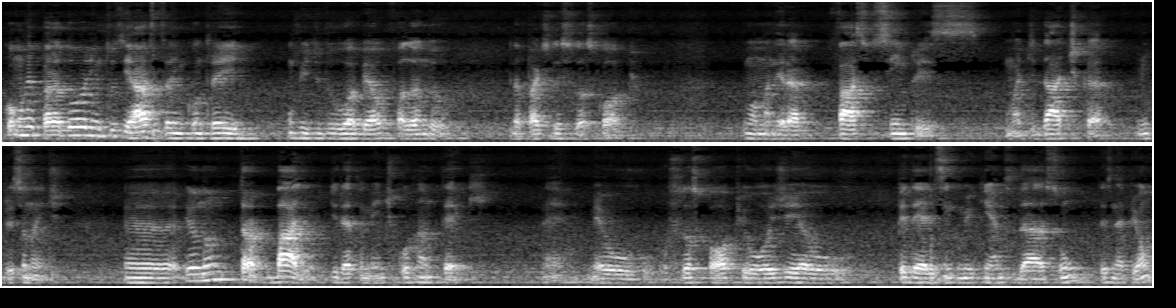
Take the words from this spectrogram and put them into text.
como reparador e entusiasta encontrei um vídeo do Abel falando da parte do osciloscópio de uma maneira fácil, simples, uma didática impressionante. Uh, eu não trabalho diretamente com o Hantec. Né? Meu osciloscópio hoje é o PDL 5500 da Sun, da Snap-on,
